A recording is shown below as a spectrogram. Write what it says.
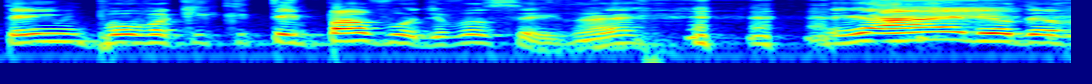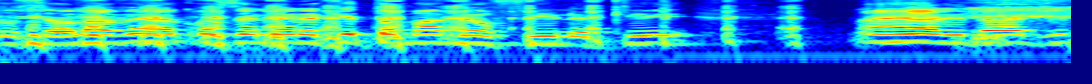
tem um povo aqui que tem pavor de vocês, não é? Ai, meu Deus do céu, lá vem a conselheira aqui tomar meu filho aqui. Na realidade,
